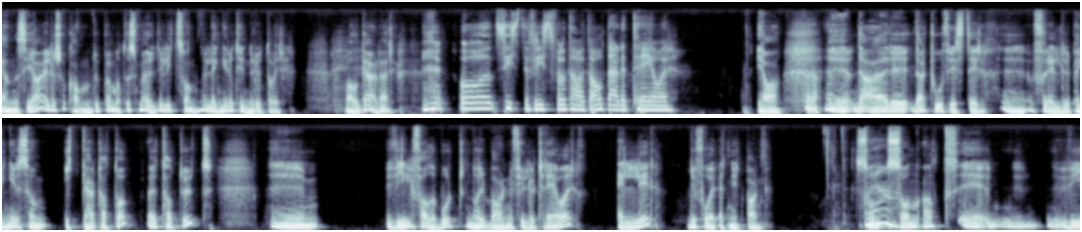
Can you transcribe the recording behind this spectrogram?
ene sida, eller så kan du på en måte smøre det litt sånn lenger og tynnere utover. Valget er der. Og siste frist for å ta ut alt, er det tre år? Ja, eh, det er, det er to frister. Eh, Foreldrepenger som ikke er tatt, opp, eh, tatt ut, vil falle bort når barnet fyller tre år, eller du får et nytt barn. Sånn, oh, ja. sånn at vi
